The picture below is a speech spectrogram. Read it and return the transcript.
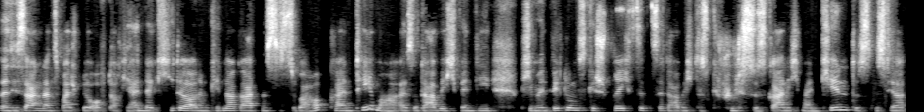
sie sagen dann zum Beispiel oft auch, ja, in der Kita und im Kindergarten ist das überhaupt kein Thema. Also da habe ich, wenn die, ich im Entwicklungsgespräch sitze, da habe ich das Gefühl, das ist gar nicht mein Kind. Das ist ja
